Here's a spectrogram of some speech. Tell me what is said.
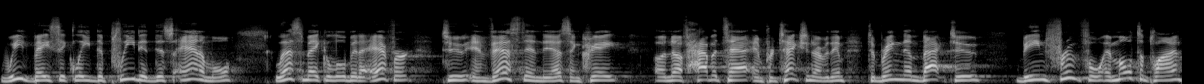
we've basically depleted this animal. Let's make a little bit of effort to invest in this and create enough habitat and protection over them to bring them back to being fruitful and multiplying.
